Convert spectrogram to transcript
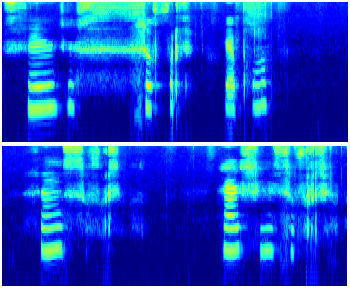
Seni de sıfır yapalım. Seni sıfır yapalım. Her şeyi sıfır yapalım.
